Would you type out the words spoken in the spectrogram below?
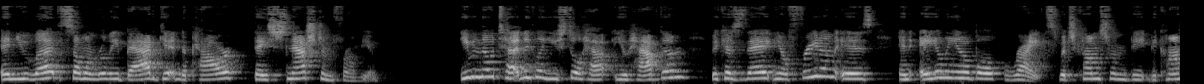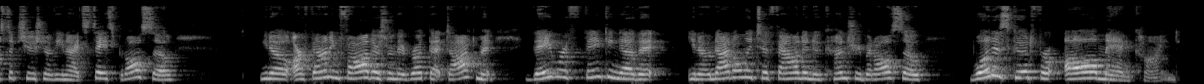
and you let someone really bad get into power, they snatched them from you. Even though technically you still have you have them because they, you know, freedom is inalienable rights, which comes from the, the Constitution of the United States, but also, you know, our founding fathers when they wrote that document, they were thinking of it, you know, not only to found a new country, but also what is good for all mankind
